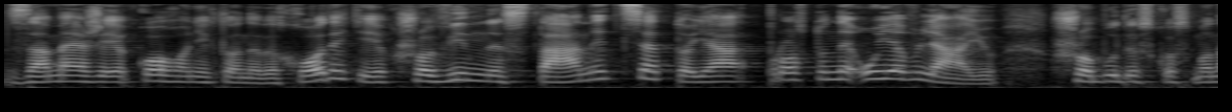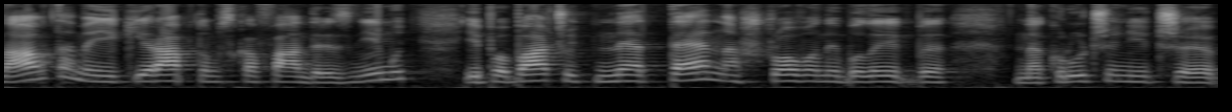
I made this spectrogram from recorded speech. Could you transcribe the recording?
за межі якого ніхто не виходить. І якщо він не станеться, то я просто не уявляю, що буде з космонавтами, які раптом скафандри знімуть і побачать не те, на що вони були якби накручені чи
